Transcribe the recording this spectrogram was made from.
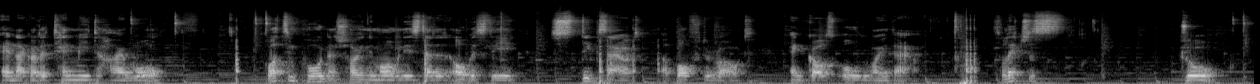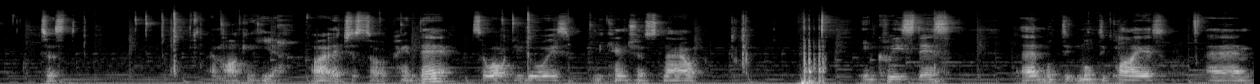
and I got a 10 meter high wall. What's important, I'll show you in a moment, is that it obviously sticks out above the road and goes all the way down. So let's just draw just a marking here. Alright, let's just sort of paint there. So what you do is we can just now increase this, uh, multi multiply it, um,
